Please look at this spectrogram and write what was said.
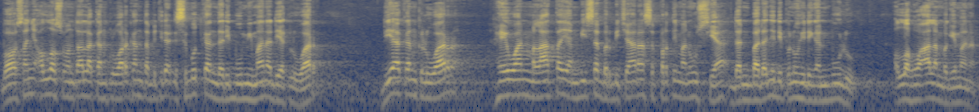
bahwasanya Allah SWT akan keluarkan tapi tidak disebutkan dari bumi mana dia keluar. Dia akan keluar hewan melata yang bisa berbicara seperti manusia dan badannya dipenuhi dengan bulu. Allahu alam bagaimana.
